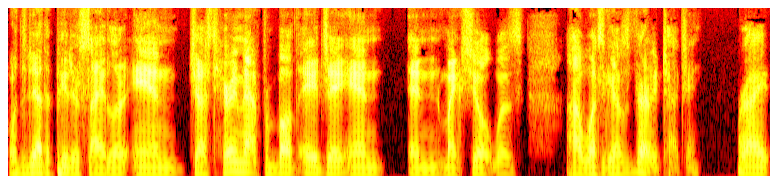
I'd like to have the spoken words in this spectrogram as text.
or the death of Peter Seidler. And just hearing that from both AJ and, and Mike Shildt was, uh, once again, was very touching. Right.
